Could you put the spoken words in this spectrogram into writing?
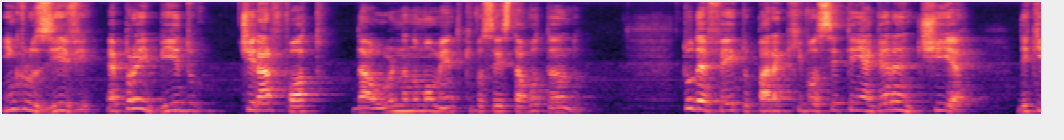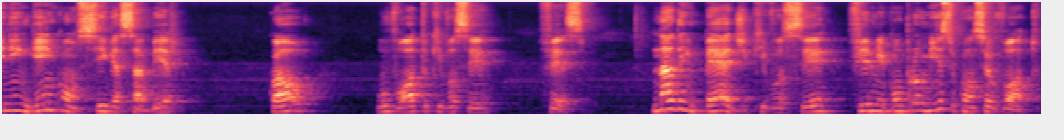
Inclusive, é proibido tirar foto da urna no momento que você está votando. Tudo é feito para que você tenha garantia de que ninguém consiga saber qual o voto que você fez. Nada impede que você firme compromisso com seu voto,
